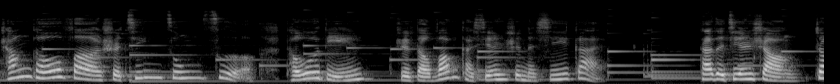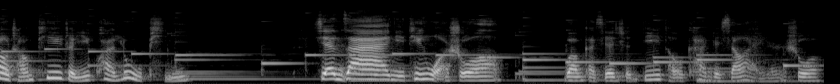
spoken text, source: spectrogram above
长头发是金棕色，头顶直到旺卡先生的膝盖。他的肩上照常披着一块鹿皮。现在你听我说，旺卡先生低头看着小矮人说：“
